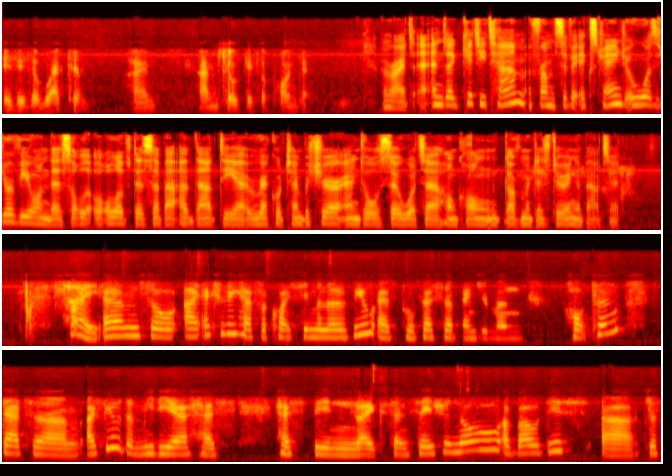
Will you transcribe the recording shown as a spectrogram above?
this is a vacuum. I'm, I'm so disappointed. All right. And uh, Kitty Tam from Civic Exchange, what's your view on this, all, all of this about, about the uh, record temperature and also what uh, Hong Kong government is doing about it? Hi. Um, so I actually have a quite similar view as Professor Benjamin Horton that um, I feel the media has has been like sensational about this uh, just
